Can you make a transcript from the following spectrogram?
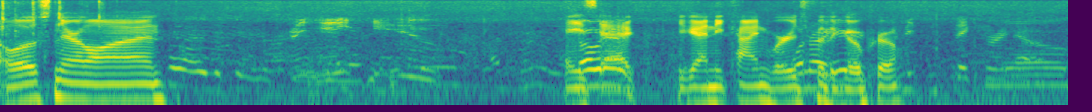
Hello, snare line. I hate you. Hey, Zach. You got any kind words for the GoPro? I need some steaks right now.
